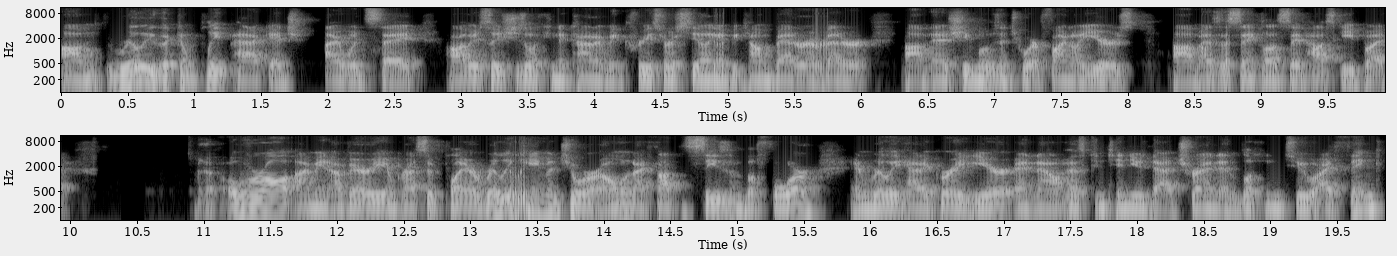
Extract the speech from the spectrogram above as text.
Um, really the complete package i would say. Obviously she's looking to kind of increase her ceiling and become better and better um, as she moves into her final years um, as a St. Cloud State Husky. But overall, I mean, a very impressive player. Really came into her own, I thought, the season before and really had a great year and now has continued that trend and looking to, I think,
